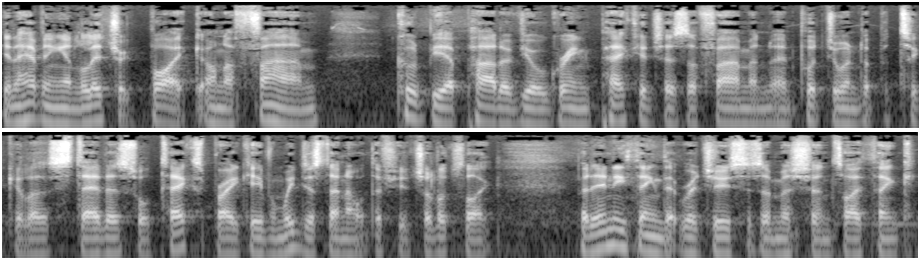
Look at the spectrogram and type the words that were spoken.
you know, having an electric bike on a farm could be a part of your green package as a farm and, and put you into a particular status or tax break even. We just don't know what the future looks like. But anything that reduces emissions, I think,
